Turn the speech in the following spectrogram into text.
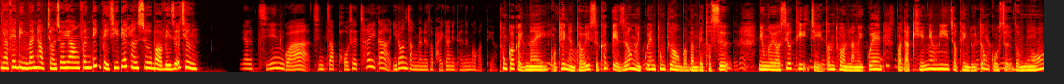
Nhà phê bình văn học Cho So Young phân tích về chi tiết Hyun Hyunsu bỏ về giữa chừng. Thông qua cảnh này, có thể nhận thấy sự khác biệt giữa người quen thông thường và bạn bè thật sự. Nhiều người ở siêu thị chỉ đơn thuần là người quen và đã khiến Yang Mi trở thành đối tượng của sự dòng ngó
